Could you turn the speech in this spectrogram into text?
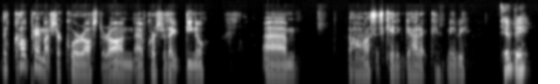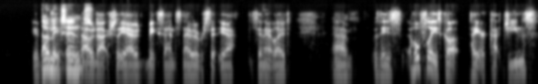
they've got pretty much their core roster on, of course, without Dino. Um, oh, unless it's Caden Garrick, maybe. Could be. Could that would make sense. That would actually, yeah, it would make sense now. We're yeah, saying out loud. Um, with these, hopefully he's got tighter cut jeans.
